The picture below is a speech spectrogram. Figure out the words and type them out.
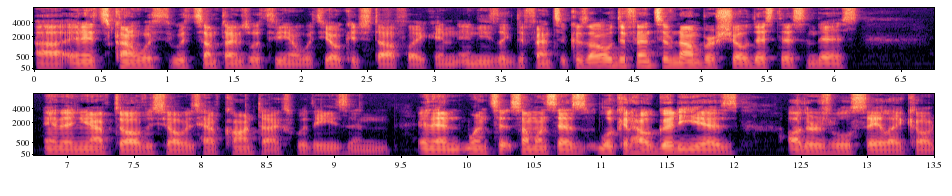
uh, and it's kind of with with sometimes with you know with Jokic stuff like in, in these like defensive because oh defensive numbers show this this and this, and then you have to obviously always have contacts with these and and then when someone says look at how good he is, others will say like oh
